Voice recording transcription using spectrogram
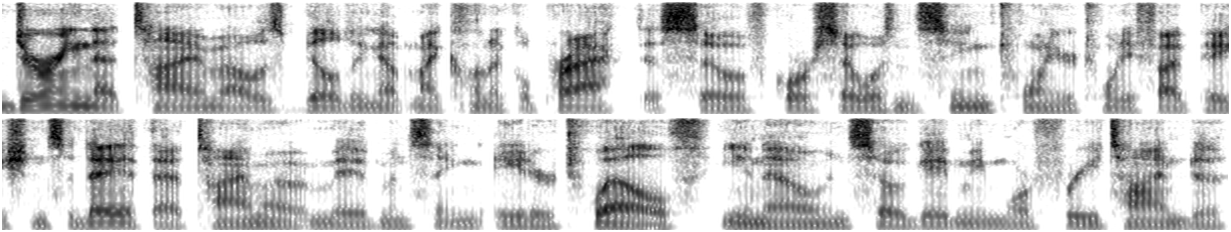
during that time, I was building up my clinical practice. So, of course, I wasn't seeing 20 or 25 patients a day at that time. I may have been seeing eight or 12, you know, and so it gave me more free time to,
